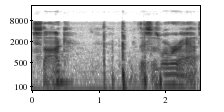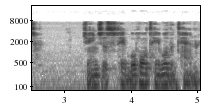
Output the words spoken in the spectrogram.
stock. This is where we're at. Change this table, whole table to 10.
